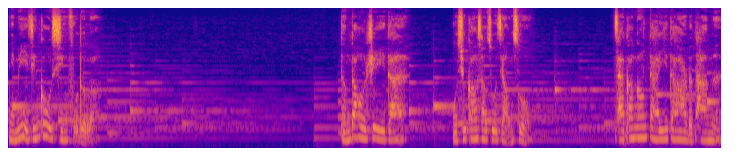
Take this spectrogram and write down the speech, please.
你们已经够幸福的了。等到了这一代，我去高校做讲座，才刚刚大一大二的他们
